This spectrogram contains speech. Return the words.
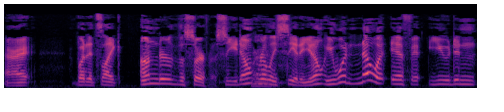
all right. But it's like under the surface, so you don't Right. really see it. And you don't, you wouldn't know it if it, you didn't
